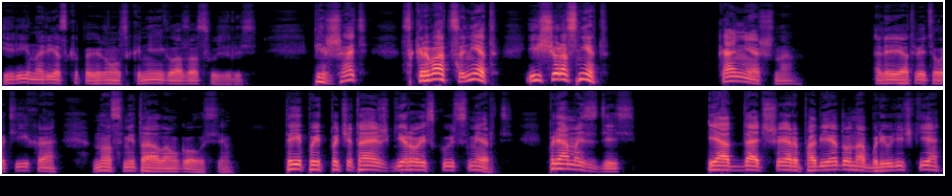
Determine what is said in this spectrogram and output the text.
Ирина резко повернулась к ней, глаза сузились. «Бежать? Скрываться? Нет! И еще раз нет!» «Конечно!» — Лея ответила тихо, но с металлом в голосе. «Ты предпочитаешь геройскую смерть прямо здесь и отдать Шер победу на блюдечке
